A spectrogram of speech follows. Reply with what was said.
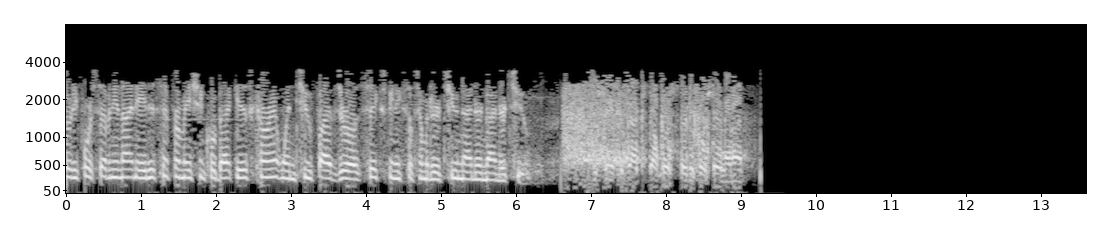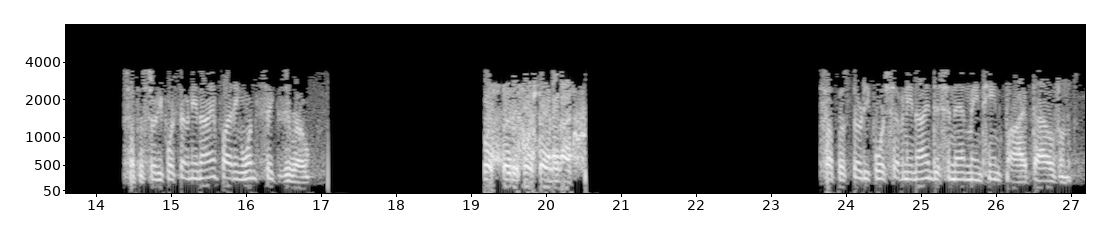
Southwest 3479, this information, Quebec is current, wind 250 at 6, Phoenix altimeter 2992. Quebec, Southwest thirty-four seventy-nine. Southwest 3479, flighting 160. West 3479. Southwest 3479, descend maintain 5000.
